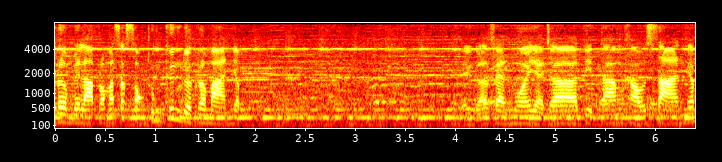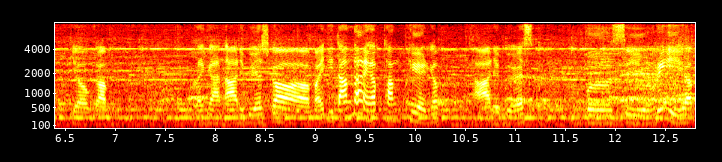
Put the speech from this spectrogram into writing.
เริ่มเวลาประมาณสัก2ทุ่มครึ่งโดยประมาณครับถ้าเกิดแฟนมวยอยากจะติดตามข่าวสารครับเกี่ยวกับรายการ RWS ก็ไปติดตามได้ครับทางเพจครับ RWS เบอร์ซีรีส์ครับ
